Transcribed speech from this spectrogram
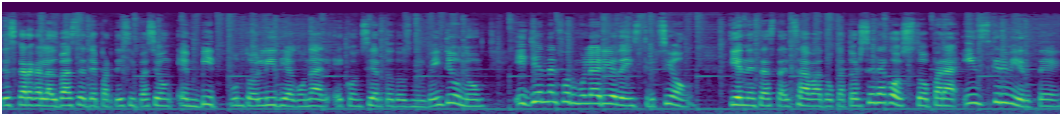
Descarga las bases de participación en bit.ly diagonal e concierto 2021 y llena el formulario de inscripción. Tienes hasta el sábado 14 de agosto para inscribirte.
